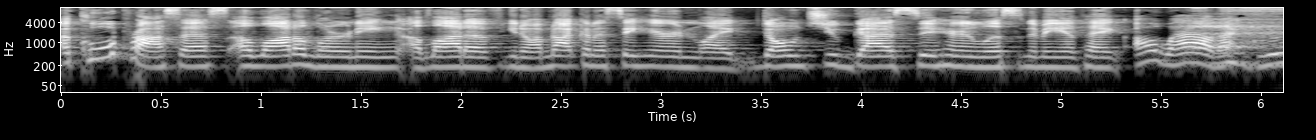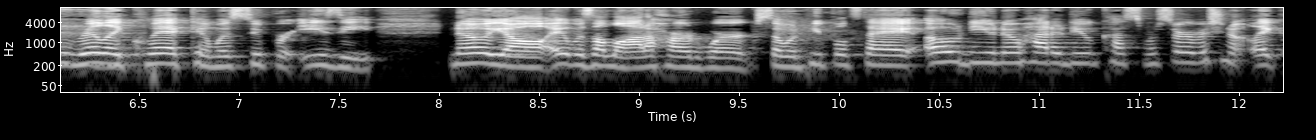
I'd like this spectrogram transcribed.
a cool process, a lot of learning, a lot of, you know, I'm not going to sit here and like, don't you guys sit here and listen to me and think, oh, wow, that grew really quick and was super easy. No, y'all, it was a lot of hard work. So when people say, oh, do you know how to do customer service? You know, like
